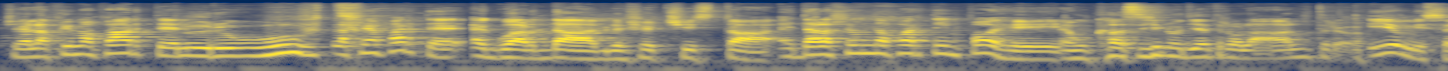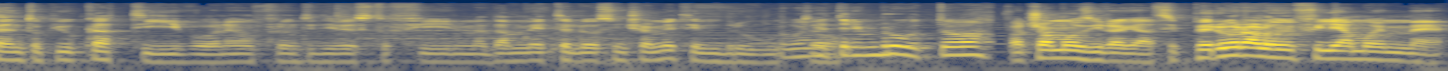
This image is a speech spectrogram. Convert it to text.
Cioè la prima parte... La prima parte è guardabile, cioè ci sta. È dalla seconda parte in poi che è un casino dietro l'altro. Io mi sento più cattivo nei confronti di questo film, da metterlo sinceramente in brutto. Lo vuoi mettere in brutto? Facciamo così, ragazzi. Per ora lo infiliamo in me.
